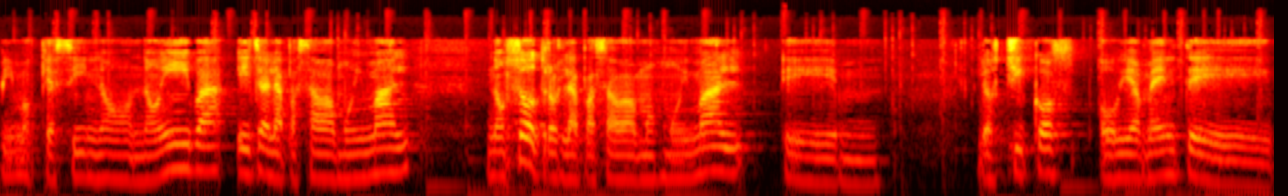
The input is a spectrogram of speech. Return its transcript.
vimos que así no, no iba. Ella la pasaba muy mal, nosotros la pasábamos muy mal Eh, los chicos obviamente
